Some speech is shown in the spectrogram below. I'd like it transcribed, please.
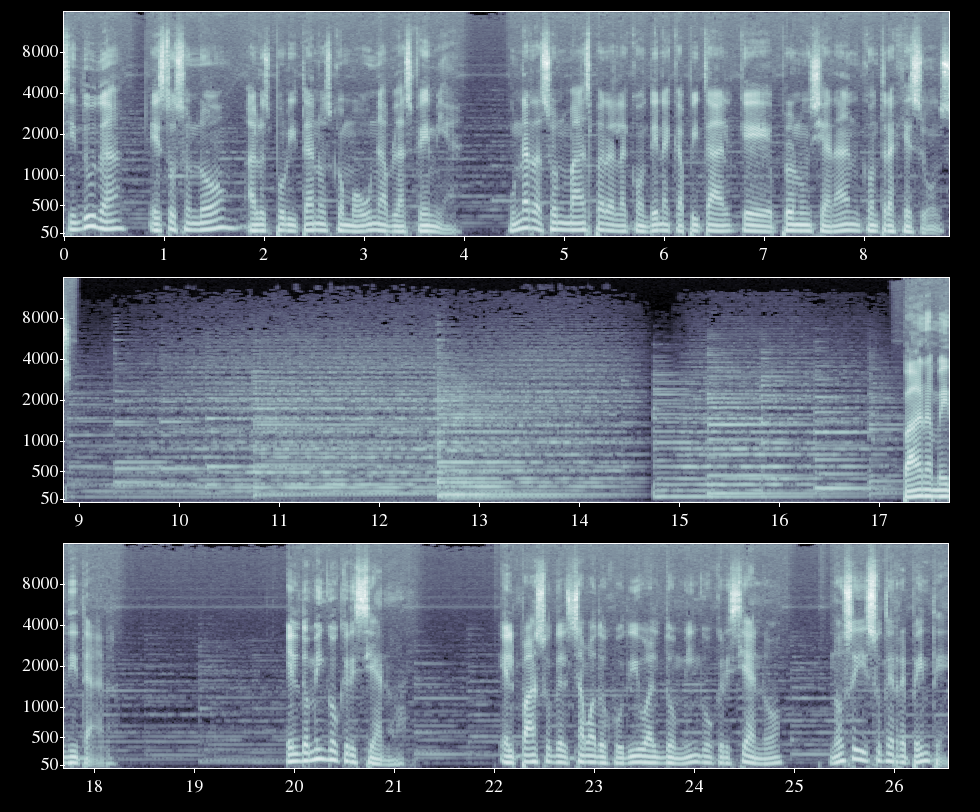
Sin duda, esto sonó a los puritanos como una blasfemia, una razón más para la condena capital que pronunciarán contra Jesús. Para meditar. El domingo cristiano. El paso del sábado judío al domingo cristiano no se hizo de repente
